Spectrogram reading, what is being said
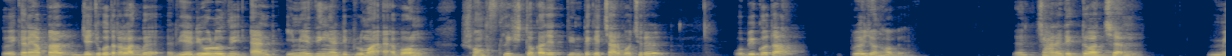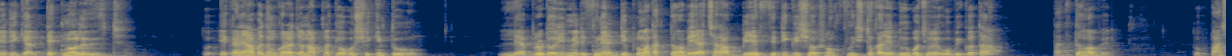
তো এখানে আপনার যে যোগ্যতাটা লাগবে radiology and imaging and diploma এবং সংশ্লিষ্ট কাজে তিন থেকে চার বছরের অভিজ্ঞতা প্রয়োজন হবে। চারে দেখতে পাচ্ছেন মেডিকেল টেকনোলজিস্ট তো এখানে আবেদন করার জন্য আপনাকে অবশ্যই কিন্তু ল্যাবরেটরি মেডিসিনের ডিপ্লোমা থাকতে হবে। এছাড়া বিএসসি ডিগ্রি সহ সংশ্লিষ্ট কাজে দুই বছরের অভিজ্ঞতা থাকতে হবে। তো পাঁচ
